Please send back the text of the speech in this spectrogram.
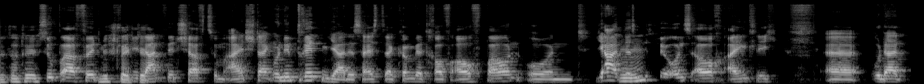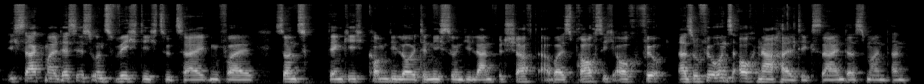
ist super für, die Landwirtschaft zum Einsteigen. Und im dritten Jahr, das heißt, da können wir drauf aufbauen. Und ja, das mhm. ist für uns auch eigentlich, äh, oder ich sag mal, das ist uns wichtig zu zeigen, weil sonst denke ich, kommen die Leute nicht so in die Landwirtschaft. Aber es braucht sich auch für, also für uns auch nachhaltig sein, dass man dann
